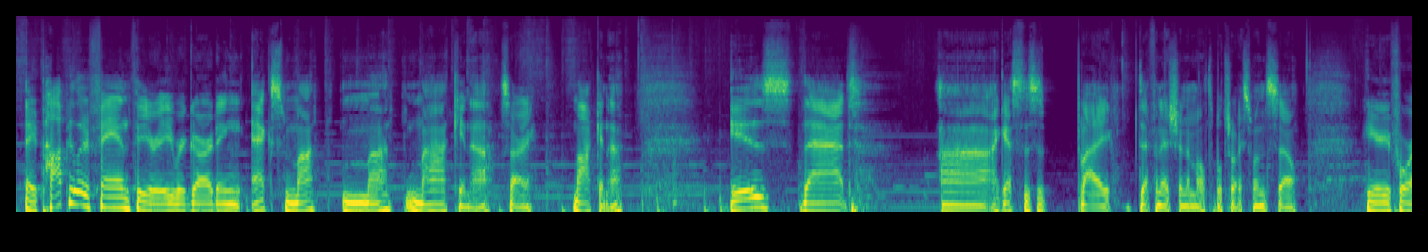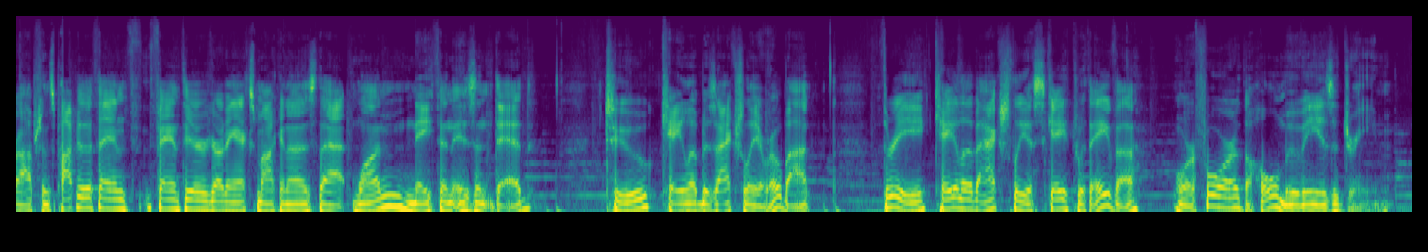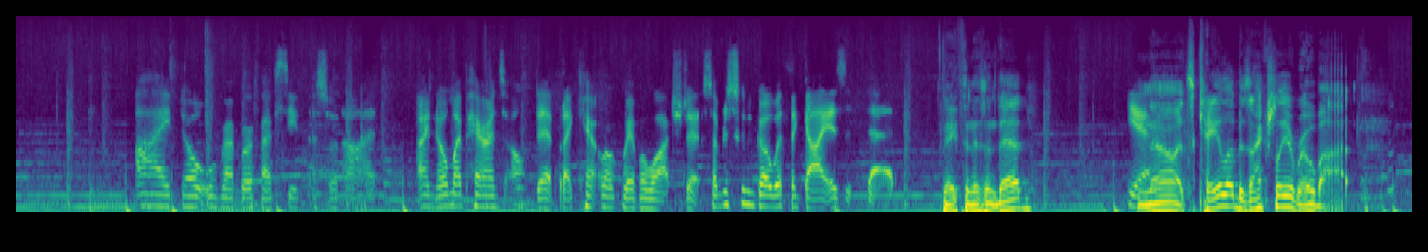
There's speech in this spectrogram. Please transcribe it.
A popular fan theory regarding Ex Ma- Ma- Machina, sorry, Machina, is that, uh, I guess this is by definition a multiple choice one. So here are your four options. Popular fan, fan theory regarding Ex Machina is that one, Nathan isn't dead. Two, Caleb is actually a robot. Three, Caleb actually escaped with Ava. Or four, the whole movie is a dream. I don't remember if I've seen this or not. I know my parents owned it, but I can't remember if we ever watched it. So I'm just going to go with the guy isn't dead. Nathan isn't dead. Yeah. No, it's Caleb is actually a robot.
